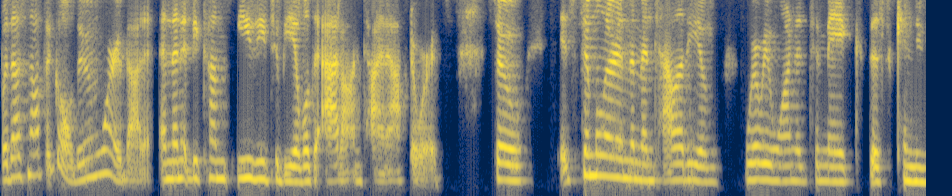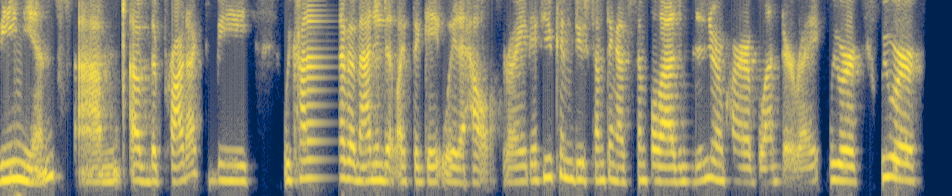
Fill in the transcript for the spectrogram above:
But that's not the goal. Don't even worry about it. And then it becomes easy to be able to add on time afterwards. So it's similar in the mentality of where we wanted to make this convenience um, of the product be we kind of imagined it like the gateway to health, right? If you can do something as simple as it didn't require a blender, right? We were we were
